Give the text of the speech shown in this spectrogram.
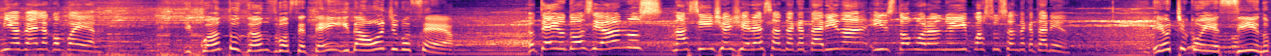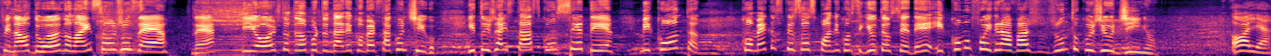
minha velha companheira. E quantos anos você tem e da onde você é? Eu tenho 12 anos, nasci em Xanxerê, Santa Catarina e estou morando em Ipuaçu, Santa Catarina. Eu te conheci no final do ano lá em São José, né? E hoje estou tendo a oportunidade de conversar contigo. E tu já estás com CD. Me conta, como é que as pessoas podem conseguir o teu CD e como foi gravar junto com o Gildinho? Olha,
